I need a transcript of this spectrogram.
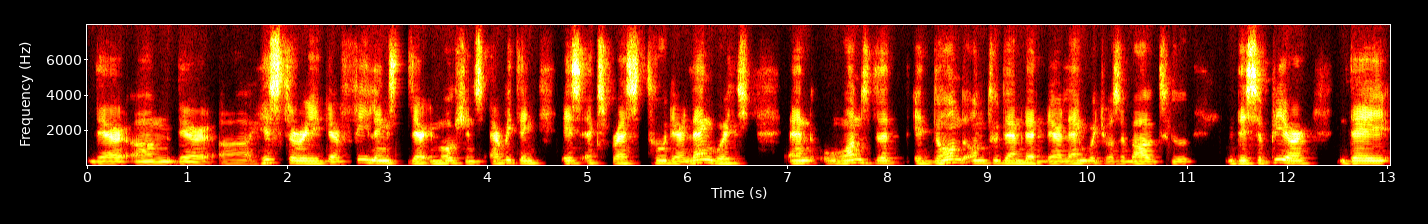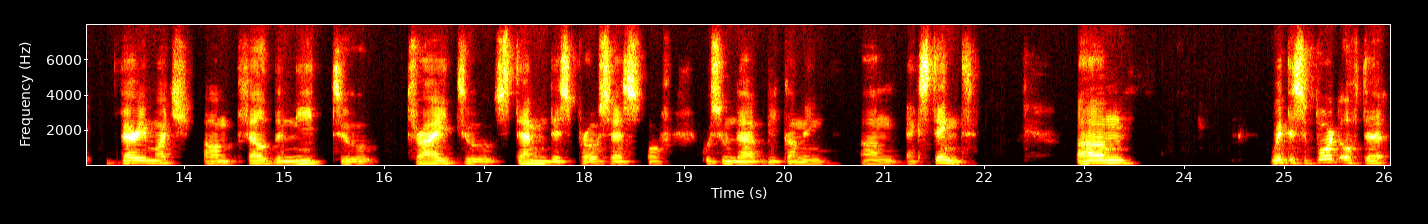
their um, their uh, history, their feelings, their emotions, everything is expressed through their language. And once that it dawned onto them that their language was about to disappear, they very much um, felt the need to try to stem this process of Kusunda becoming um, extinct. Um, with the support of the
